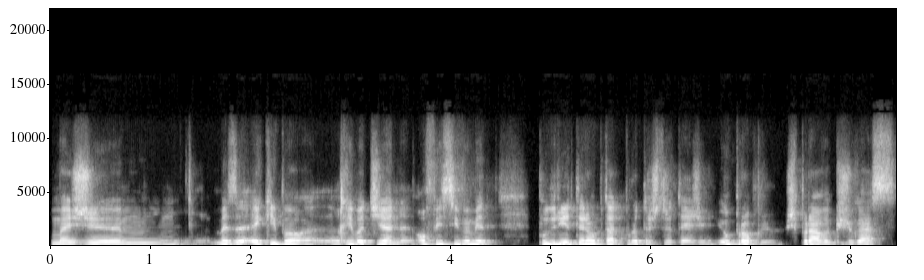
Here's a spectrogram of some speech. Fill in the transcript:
Mas, uh, mas a, equipa ribatejana, ofensivamente, poderia ter optado por outra estratégia. Eu próprio esperava que jogasse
